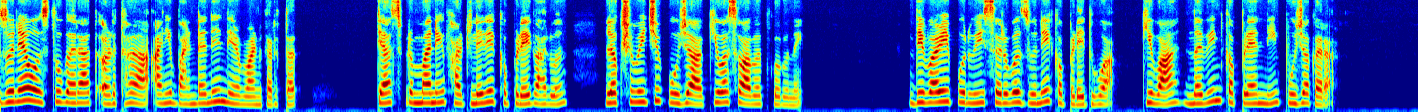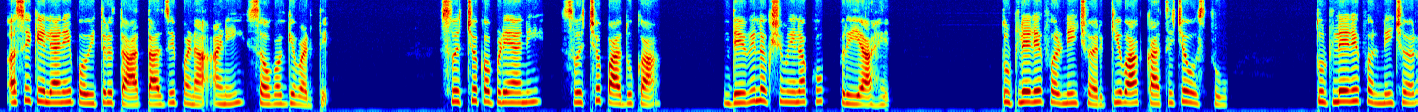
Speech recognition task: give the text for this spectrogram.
जुन्या वस्तू घरात अडथळा आणि भांडणे निर्माण करतात. त्याचप्रमाणे फाटलेले कपडे घालून लक्ष्मीची पूजा किंवा स्वागत करू नये. दिवाळीपूर्वी सर्व जुने कपडे धुवा किंवा नवीन कपड्यांनी पूजा करा. असे केल्याने पवित्रता ताजेपणा आणि सौभाग्य वाढते. स्वच्छ कपडे आणि स्वच्छ पादुका देवी लक्ष्मीला खूप प्रिय आहेत. तुटलेले फर्निचर किंवा काचेच्या वस्तू तुटलेले फर्निचर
